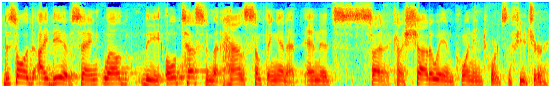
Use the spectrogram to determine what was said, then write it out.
This whole idea of saying, well, the Old Testament has something in it, and it's kind of shadowy and pointing towards the future.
